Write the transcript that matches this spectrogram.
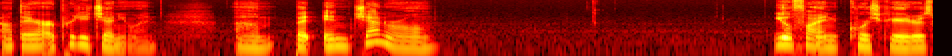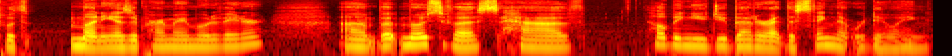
out there are pretty genuine. Um, but in general, you'll find course creators with money as a primary motivator. Um, but most of us have helping you do better at this thing that we're doing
